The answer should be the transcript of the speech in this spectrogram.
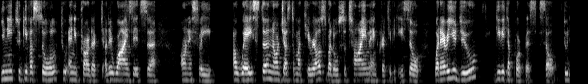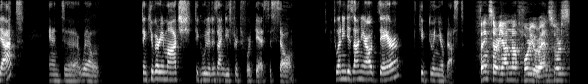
You need to give a soul to any product. Otherwise, it's uh, honestly a waste, uh, not just materials, but also time and creativity. So whatever you do, give it a purpose. So do that. And uh, well, thank you very much, Tigullio Design District for this. So to any designer out there, keep doing your best. Thanks Arianna for your answers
